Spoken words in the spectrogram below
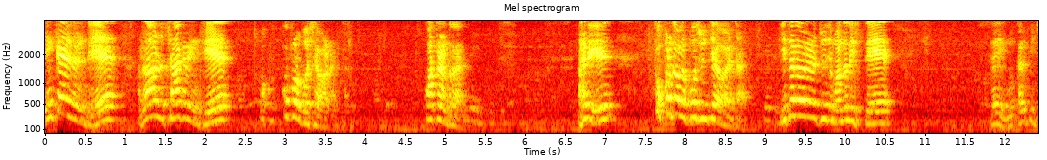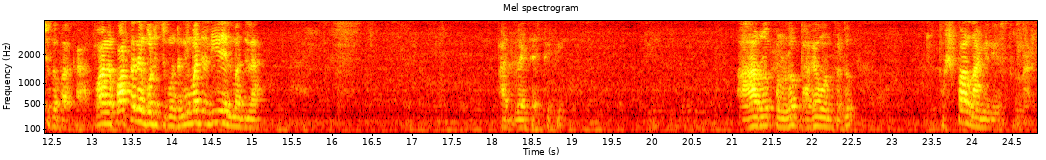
ఇంకా ఏంటంటే రాళ్ళు చాకరించి ఒక కుప్పలు పోసేవాడంట కొట్టండి రాని అని కుప్పలకాయలు పోసి ఉంచేవాడట ఇతరు ఎవరైనా చూసి మందలిస్తే ఏయ్ నువ్వు కల్పించుకోపాక వాళ్ళని కొత్తనే నేను కొట్టించుకుంటా. నీ మధ్యలో నీదే మధ్యలో? అద్వైత స్థితి. ఆ రూపంలో భగవంతుడు పుష్పాలు నా మీద వేస్తున్నాడు.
